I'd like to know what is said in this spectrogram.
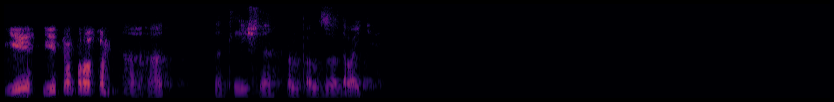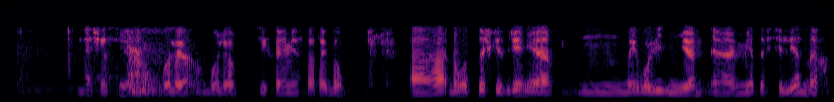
Есть, есть вопросы. Ага, отлично. Антон, задавайте. Да, сейчас я в более, более тихое место отойду. А, ну вот с точки зрения моего видения э, метавселенных,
